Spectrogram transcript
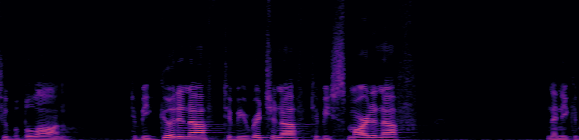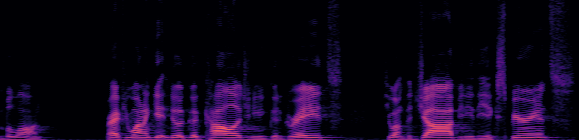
to belong, to be good enough, to be rich enough, to be smart enough, and then you can belong. Right? If you want to get into a good college, you need good grades. If you want the job, you need the experience.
